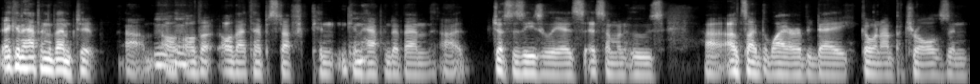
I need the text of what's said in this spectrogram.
that can happen to them too um, mm-hmm. all, all, the all that type of stuff can can mm-hmm. happen to them uh, just as easily as as someone who's uh, outside the wire every day going on patrols and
